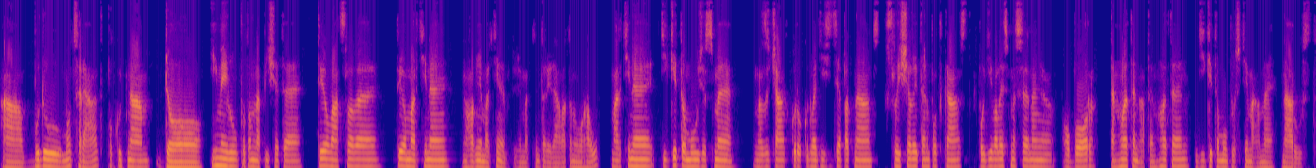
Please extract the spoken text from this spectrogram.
a budu moc rád, pokud nám do e-mailu potom napíšete Tyjo Václavé, Tyjo Martine, no hlavně Martine, protože Martin tady dává to know-how. Martine, díky tomu, že jsme na začátku roku 2015 slyšeli ten podcast, podívali jsme se na obor tenhle ten a tenhle ten, díky tomu prostě máme nárůst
